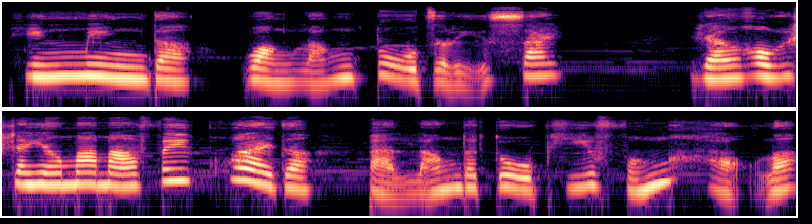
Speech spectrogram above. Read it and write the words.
拼命地往狼肚子里塞，然后山羊妈妈飞快地把狼的肚皮缝好了，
